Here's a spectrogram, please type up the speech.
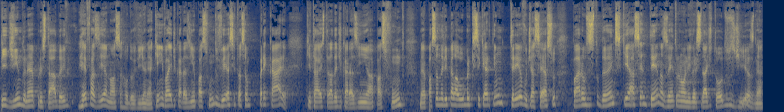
pedindo né, para o Estado aí refazer a nossa rodovia. Né? Quem vai de Carazinho a Passo Fundo vê a situação precária que está a estrada de Carazinho a Passo Fundo, né? passando ali pela Ubra, que sequer tem um trevo de acesso para os estudantes, que há centenas entram na universidade todos os dias. Né?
